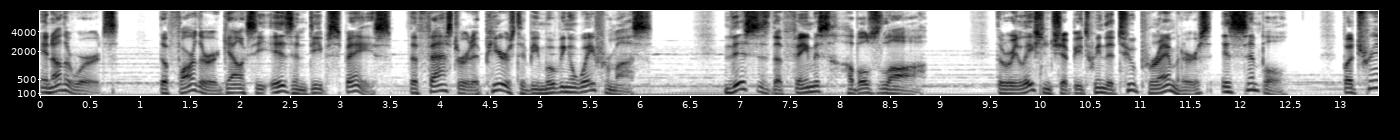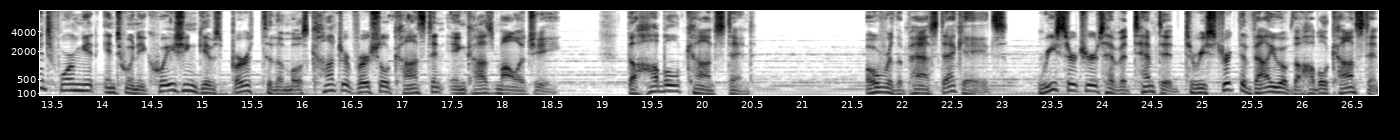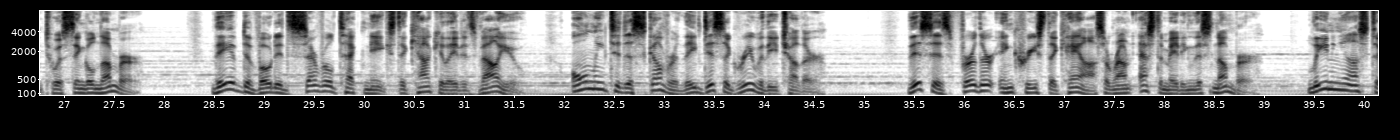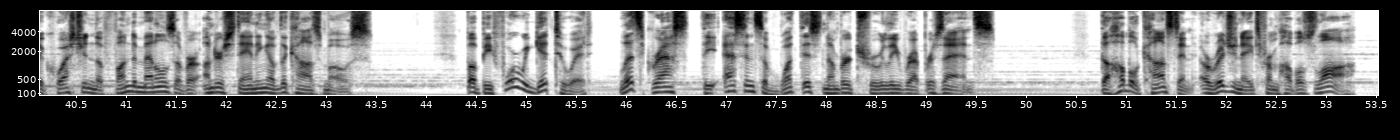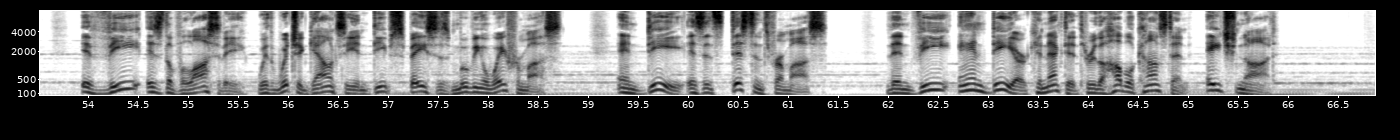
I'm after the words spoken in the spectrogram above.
In other words, the farther a galaxy is in deep space, the faster it appears to be moving away from us. This is the famous Hubble's law. The relationship between the two parameters is simple, but transforming it into an equation gives birth to the most controversial constant in cosmology, the Hubble constant. Over the past decades, researchers have attempted to restrict the value of the Hubble constant to a single number. They have devoted several techniques to calculate its value, only to discover they disagree with each other. This has further increased the chaos around estimating this number, leading us to question the fundamentals of our understanding of the cosmos. But before we get to it, let's grasp the essence of what this number truly represents. The Hubble constant originates from Hubble's law, if v is the velocity with which a galaxy in deep space is moving away from us, and d is its distance from us, then v and d are connected through the Hubble constant, h naught.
